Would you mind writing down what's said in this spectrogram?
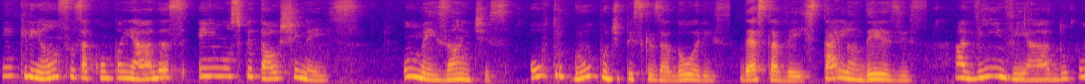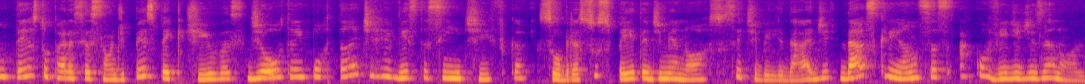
em crianças acompanhadas em um hospital chinês. Um mês antes, outro grupo de pesquisadores, desta vez tailandeses, havia enviado um texto para a seção de perspectivas de outra importante revista científica sobre a suspeita de menor suscetibilidade das crianças à Covid-19.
